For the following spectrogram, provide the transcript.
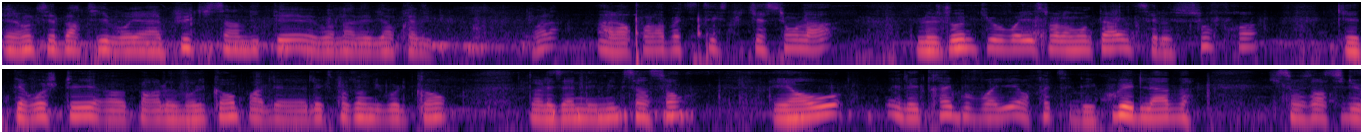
Et donc c'est parti. Bon, il y a plus qui s'est invité, mais bon, on avait bien prévu. Voilà. Alors pour la petite explication là, le jaune que vous voyez sur la montagne, c'est le soufre qui a été rejeté euh, par le volcan, par le- l'explosion du volcan dans les années 1500. Et en haut, les traits que vous voyez, en fait, c'est des coulées de lave qui sont sorties du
